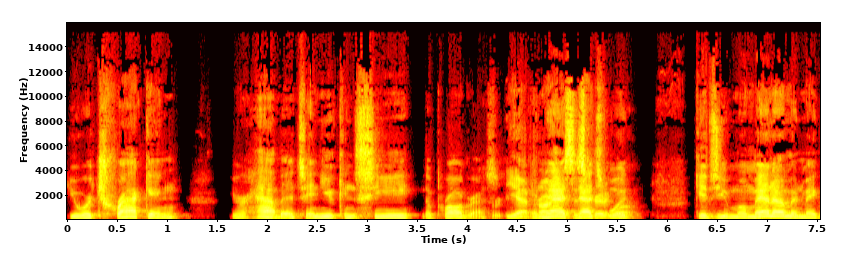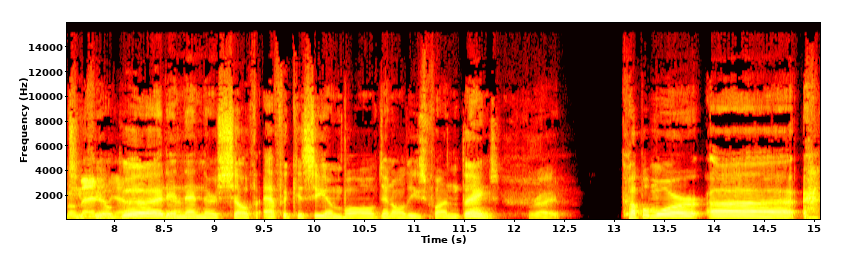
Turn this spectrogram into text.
you are tracking your habits and you can see the progress. Yeah, and progress that, that's critical. what gives you momentum and makes Momentum, you feel yeah. good. Yeah. And then there's self efficacy involved and all these fun things. Right. Couple more, uh,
